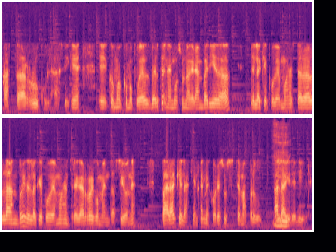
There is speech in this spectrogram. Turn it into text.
hasta rúcula. Así que, eh, como, como puedes ver, tenemos una gran variedad de la que podemos estar hablando y de la que podemos entregar recomendaciones para que la gente mejore su sistema productivo al aire libre.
